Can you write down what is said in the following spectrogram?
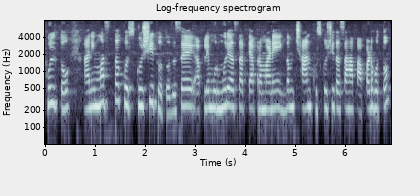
फुलतो आणि मस्त खुसखुशीत होतो. जसे आपले मुरमुरे असतात त्याप्रमाणे एकदम छान खुसखुशीत असा हा पापड होतो.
